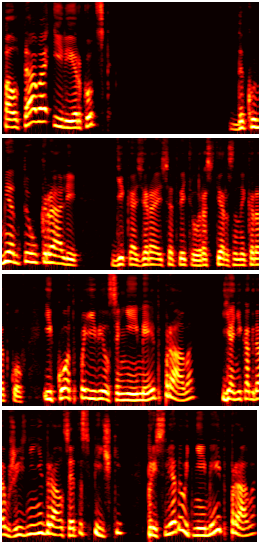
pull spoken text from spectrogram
Полтава или Иркутск?» «Документы украли!» — дико озираясь, ответил растерзанный Коротков. «И кот появился, не имеет права. Я никогда в жизни не дрался, это спички. Преследовать не имеет права.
